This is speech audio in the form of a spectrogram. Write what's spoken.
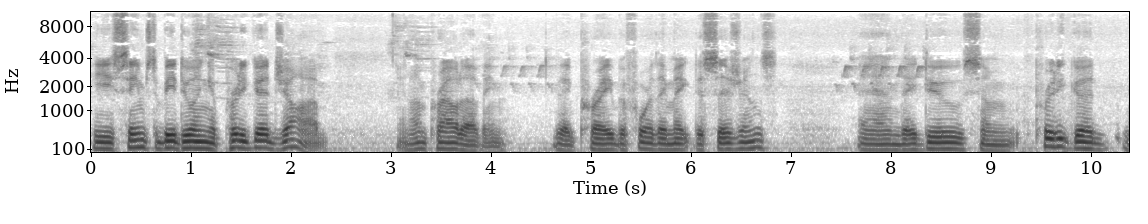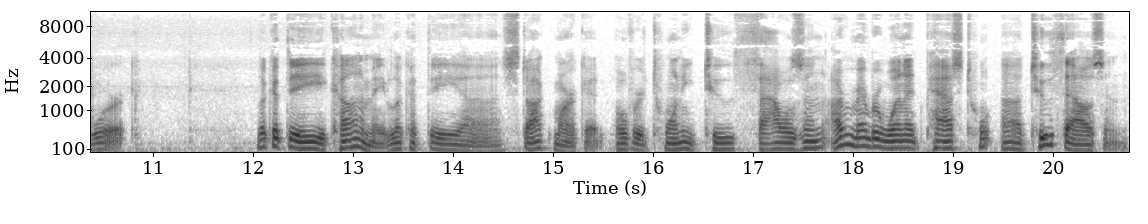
He seems to be doing a pretty good job, and I'm proud of him. They pray before they make decisions, and they do some pretty good work. Look at the economy. Look at the uh, stock market. Over 22,000. I remember when it passed tw- uh, 2,000.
